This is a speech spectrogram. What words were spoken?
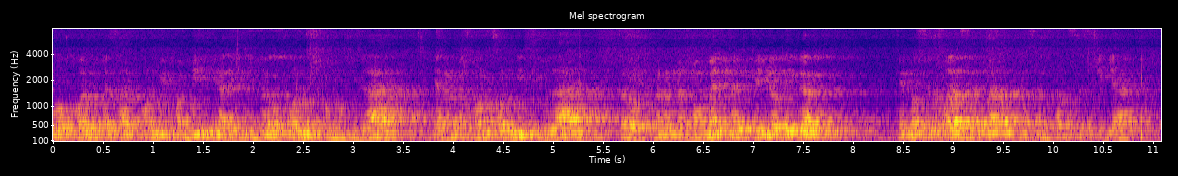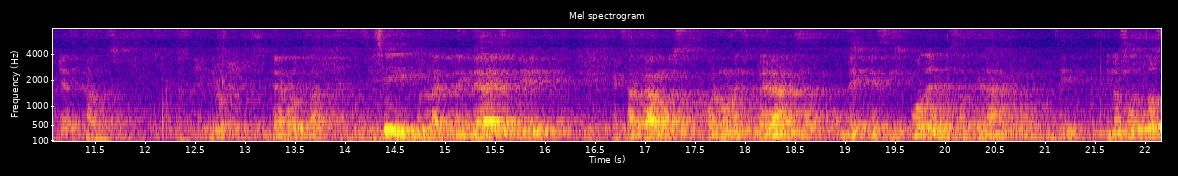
Luego puedo empezar por mi familia y luego por mi comunidad y a lo mejor por mi ciudad. Pero, pero en el momento en que yo diga que no se puede hacer nada, pues entonces sí ya, ya estamos este, derrotados. Sí. La, la idea es que, que, que salgamos con una esperanza de que sí podemos hacer algo. ¿sí? Y nosotros,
